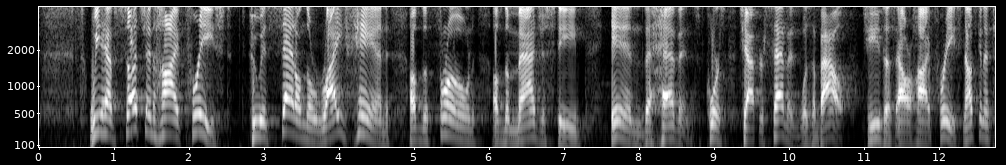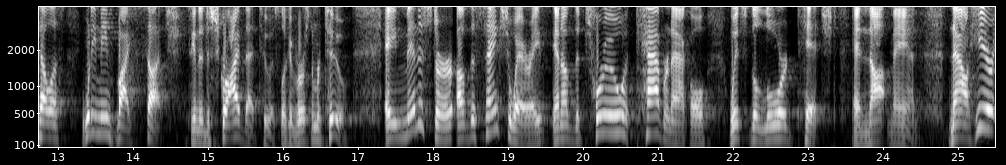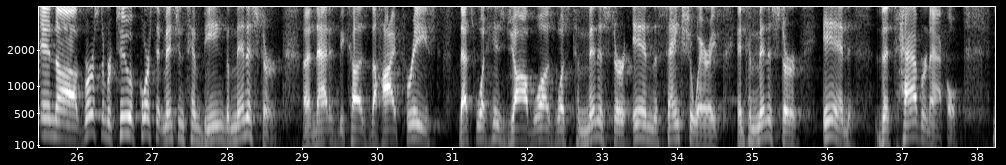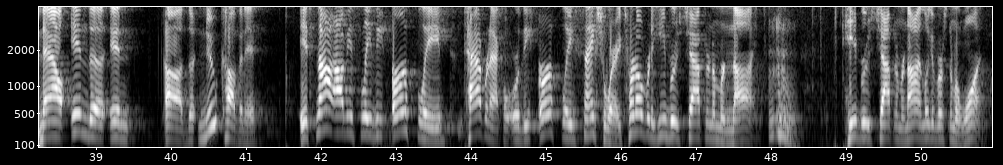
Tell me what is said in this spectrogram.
We have such an high priest who is set on the right hand of the throne of the majesty in the heavens. Of course, chapter 7 was about Jesus, our high priest. Now it's going to tell us what he means by such. He's going to describe that to us. Look at verse number 2. A minister of the sanctuary and of the true tabernacle which the Lord pitched and not man. Now, here in uh, verse number 2, of course, it mentions him being the minister. And that is because the high priest, that's what his job was, was to minister in the sanctuary and to minister in the tabernacle. Now, in the in uh, the new covenant, it's not obviously the earthly tabernacle or the earthly sanctuary. Turn over to Hebrews chapter number 9. Hebrews chapter number 9, look at verse number 1.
